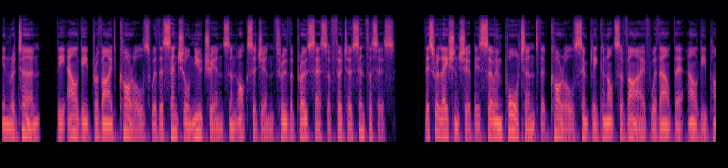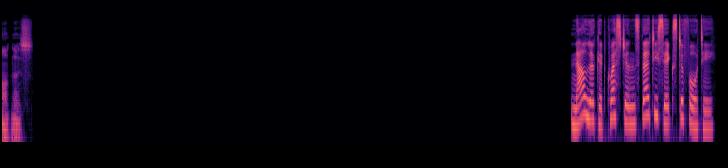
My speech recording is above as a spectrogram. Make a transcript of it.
In return, the algae provide corals with essential nutrients and oxygen through the process of photosynthesis. This relationship is so important that corals simply cannot survive without their algae partners. Now look at questions 36 to 40.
